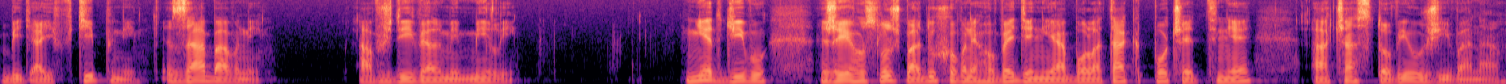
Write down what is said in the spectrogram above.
byť aj vtipný, zábavný, a vždy veľmi milý. Nie divu, že jeho služba duchovného vedenia bola tak početne a často využívaná.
